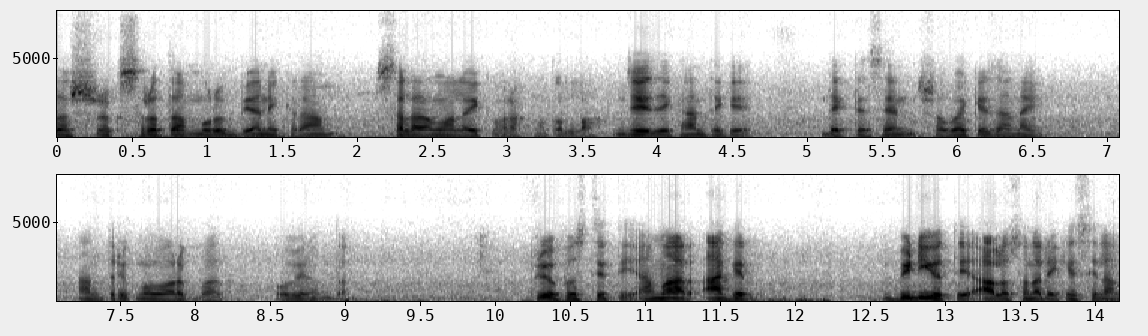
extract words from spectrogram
দর্শক, শ্রোতা মুরব্বিয়ানিক রাম সালামু আলাইকুম রহমতুল্লাহ। যে যেখান থেকে দেখতেছেন, সবাইকে জানাই আন্তরিক মোবারকবাদ, অভিনন্দন। প্রিয় উপস্থিতি, আমার আগের ভিডিওতে আলোচনা রেখেছিলাম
